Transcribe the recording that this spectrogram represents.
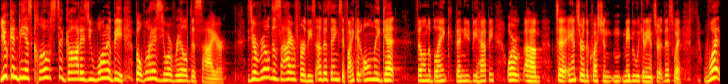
You can be as close to God as you want to be, but what is your real desire? Is your real desire for these other things? If I could only get fill in the blank, then you'd be happy? Or um, to answer the question, maybe we can answer it this way what,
